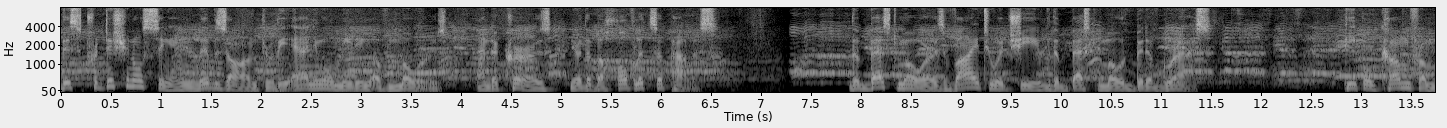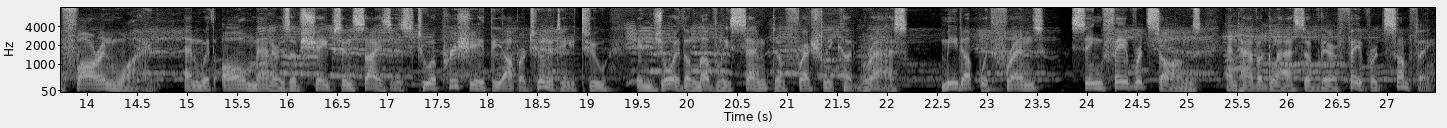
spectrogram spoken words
This traditional singing lives on through the annual meeting of mowers and occurs near the Behovlica Palace. The best mowers vie to achieve the best mowed bit of grass. People come from far and wide and with all manners of shapes and sizes to appreciate the opportunity to enjoy the lovely scent of freshly cut grass, meet up with friends, sing favorite songs, and have a glass of their favorite something.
